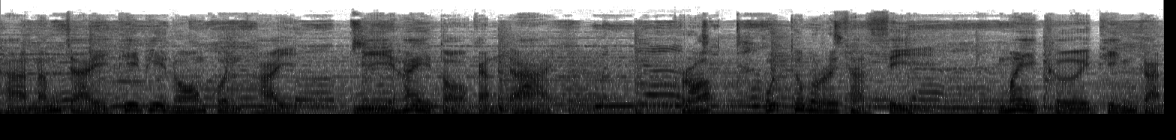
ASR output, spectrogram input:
ทานน้ำใจที่พี่น้องคนไทยมีให้ต่อกันได้ เพราะพุทธบริษัทสี่ไม่เคยทิ้งกัน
